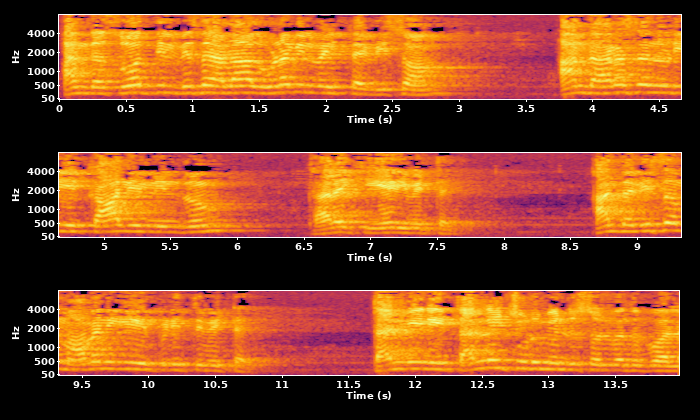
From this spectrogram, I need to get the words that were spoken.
அந்த சோத்தில் விச அதாவது உணவில் வைத்த விஷம் அந்த அரசனுடைய காலில் நின்றும் தலைக்கு ஏறிவிட்டது. அந்த விஷம் அவனையே பிடித்து விட்டது தன்வினை தன்னை சுடும் என்று சொல்வது போல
